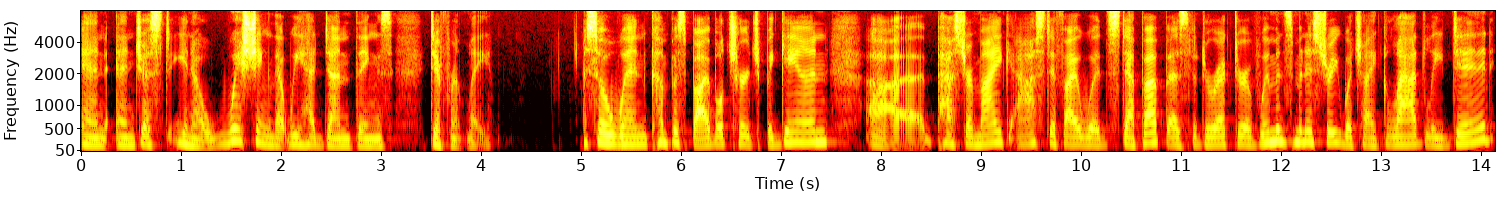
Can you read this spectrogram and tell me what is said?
and, and just, you know, wishing that we had done things differently. So, when Compass Bible Church began, uh, Pastor Mike asked if I would step up as the director of women's ministry, which I gladly did.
